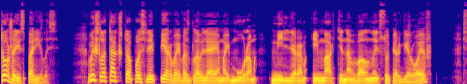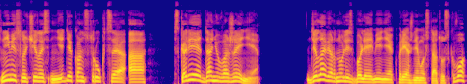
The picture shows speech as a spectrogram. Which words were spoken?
тоже испарилось. Вышло так, что после первой возглавляемой Муром, Миллером и Мартином волны супергероев с ними случилась не деконструкция, а скорее дань уважения. Дела вернулись более-менее к прежнему статус-кво,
